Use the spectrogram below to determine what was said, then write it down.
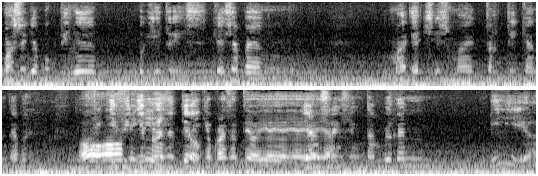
maksudnya buktinya begitu is kayak siapa yang my age is my 30 kan apa Oh, Vicky, Vicky Prasetyo Vicky Prasetyo, ya ya ya. yang ya, ya. sering-sering tampil kan iya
